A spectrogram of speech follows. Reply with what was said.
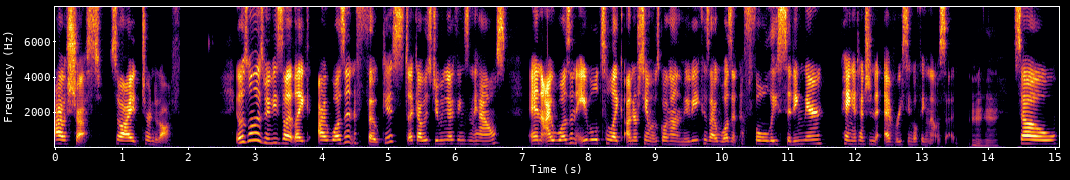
I was stressed, so I turned it off. It was one of those movies that like I wasn't focused, like I was doing other things in the house, and I wasn't able to like understand what was going on in the movie because I wasn't fully sitting there paying attention to every single thing that was said. mm-hmm. So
